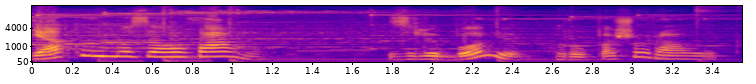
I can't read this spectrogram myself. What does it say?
Дякуємо за увагу! З любов'ю, група Журавлик.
